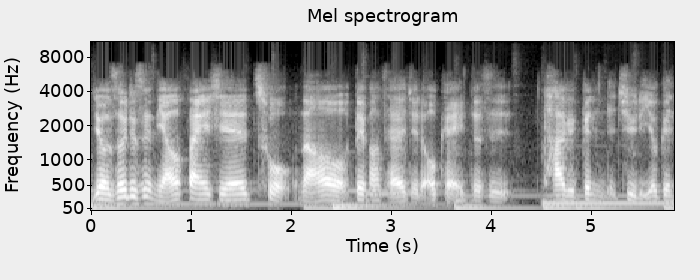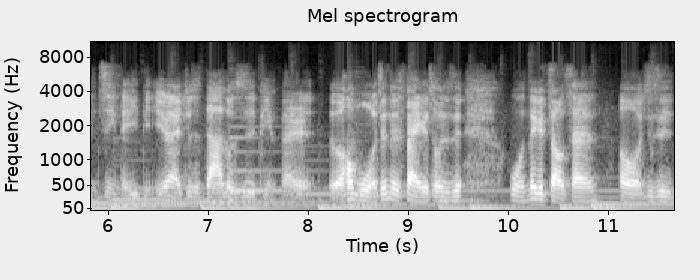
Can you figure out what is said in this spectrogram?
有时候就是你要犯一些错，然后对方才会觉得 OK，就是。他跟你的距离又更近了一点，原来就是大家都是平凡人，然后我真的犯一个错，就是我那个早餐哦，就是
